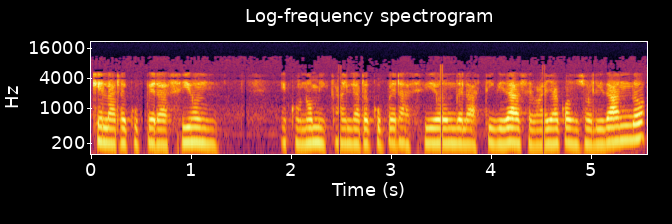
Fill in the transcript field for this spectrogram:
que la recuperación económica y la recuperación de la actividad se vaya consolidando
